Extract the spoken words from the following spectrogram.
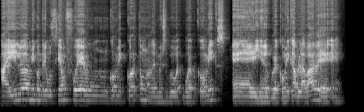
ahí mi contribución fue un cómic corto, uno de mis webcomics, y en el webcómic hablaba de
